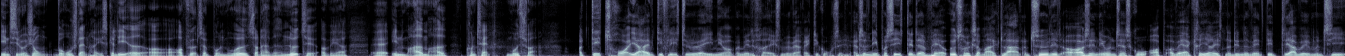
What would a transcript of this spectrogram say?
en situation, hvor Rusland har eskaleret og, og opført sig på en måde, så der har været nødt til at være øh, en meget, meget kontant modsvar. Og det tror jeg, de fleste vil være enige om, at Mette Frederiksen vil være rigtig god til. Altså lige præcis det der med at udtrykke sig meget klart og tydeligt, og også en evne til at skrue op og være krigerisk, når det er nødvendigt. Der vil man sige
